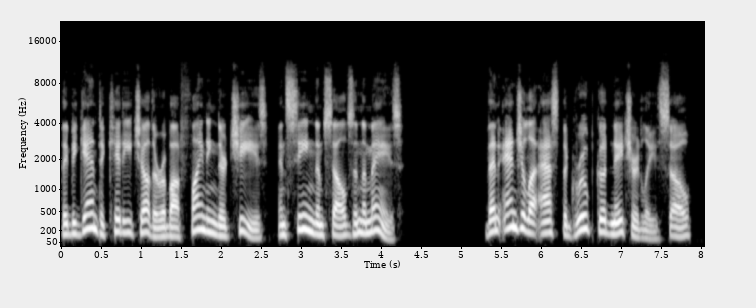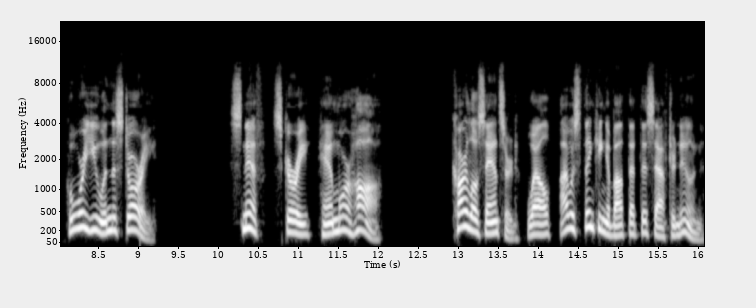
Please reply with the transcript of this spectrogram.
they began to kid each other about finding their cheese and seeing themselves in the maze. Then Angela asked the group good naturedly, So, who were you in the story? Sniff, Scurry, Hem, or Haw? Carlos answered, Well, I was thinking about that this afternoon.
